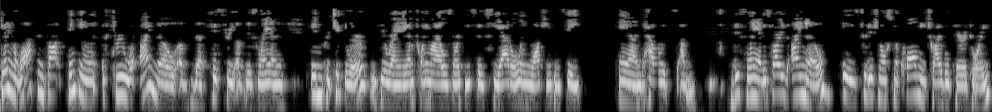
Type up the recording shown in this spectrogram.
getting lost in thought, thinking through what I know of the history of this land in particular. Here I am, 20 miles northeast of Seattle in Washington state, and how it's, um, this land, as far as I know, is traditional Snoqualmie tribal territory,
